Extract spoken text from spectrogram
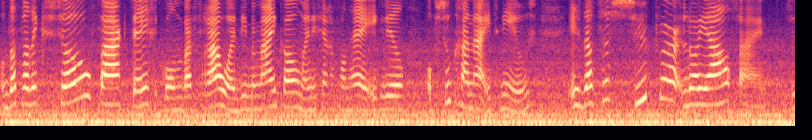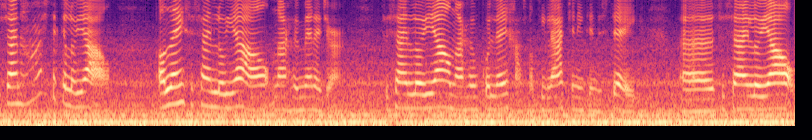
Omdat wat ik zo vaak tegenkom bij vrouwen die bij mij komen en die zeggen van hé, hey, ik wil op zoek gaan naar iets nieuws. Is dat ze super loyaal zijn. Ze zijn hartstikke loyaal. Alleen ze zijn loyaal naar hun manager. Ze zijn loyaal naar hun collega's, want die laat je niet in de steek. Uh, ze zijn loyaal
